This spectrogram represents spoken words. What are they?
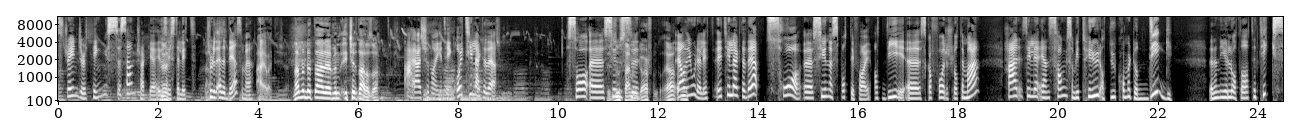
Stranger Things-soundtracket i det siste litt. Tror du det er det det som er? Nei, jeg vet ikke. Nei, men dette er Men ikke dette her, altså. Nei, jeg skjønner ingenting. Og i tillegg til det så uh, syns Simon Garfunkel. Ja. Ja, det gjorde det litt. I tillegg til det så uh, synes Spotify at de uh, skal foreslå til meg Her, Silje, er en sang som vi tror at du kommer til å digge. Det er den nye låta til Tix,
